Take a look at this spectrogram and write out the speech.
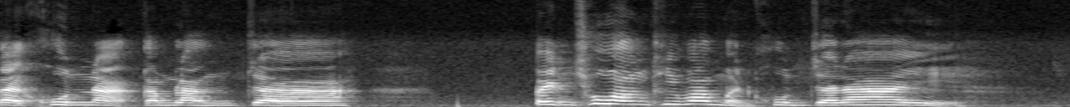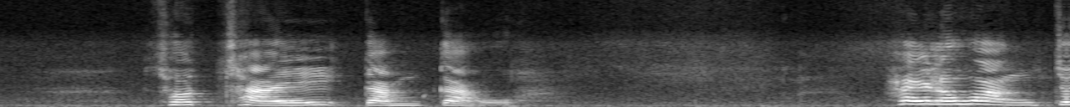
แต่คุณน่ะกำลังจะเป็นช่วงที่ว่าเหมือนคุณจะได้ ชดใช้กรรมเก่า ให้ระวังโจ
